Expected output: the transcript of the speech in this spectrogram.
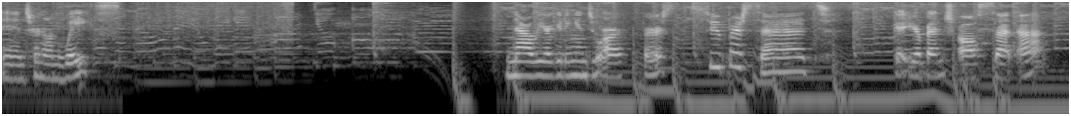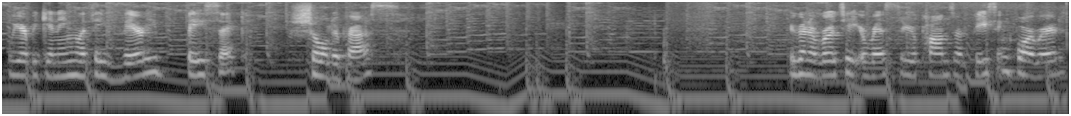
and turn on weights. Now we are getting into our first superset. Get your bench all set up. We are beginning with a very basic shoulder press. You're gonna rotate your wrists so your palms are facing forward.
